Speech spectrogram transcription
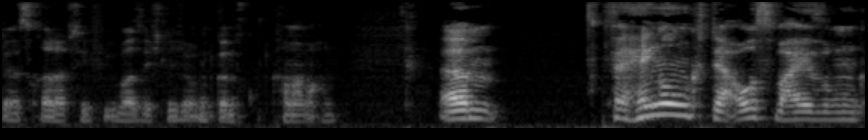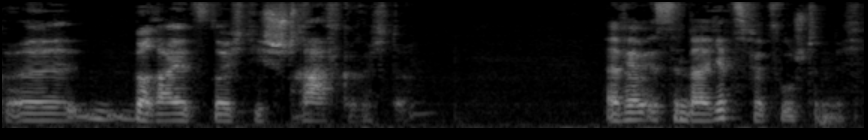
Der ist relativ übersichtlich und ganz gut kann man machen. Ähm, Verhängung der Ausweisung äh, bereits durch die Strafgerichte. Äh, wer ist denn da jetzt für zuständig?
